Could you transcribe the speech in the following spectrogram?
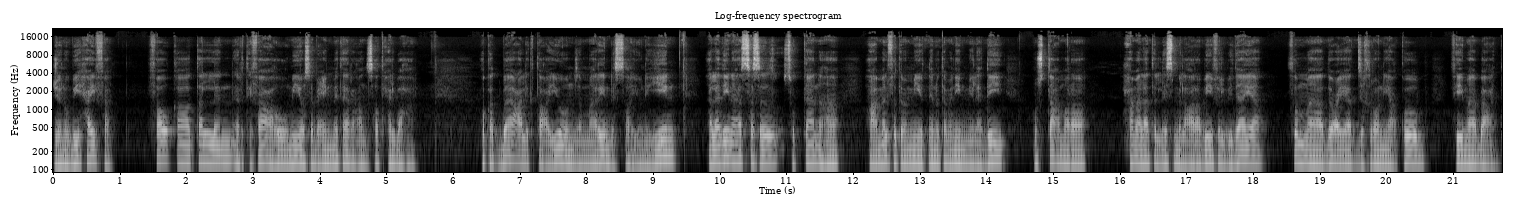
جنوبي حيفا فوق تل ارتفاعه 170 متر عن سطح البحر. وقد باع الإقطاعيون زمارين للصهيونيين الذين أسسوا سكانها عام 1882 ميلادي مستعمرة حملت الاسم العربي في البداية ثم دعيت زخرون يعقوب فيما بعد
